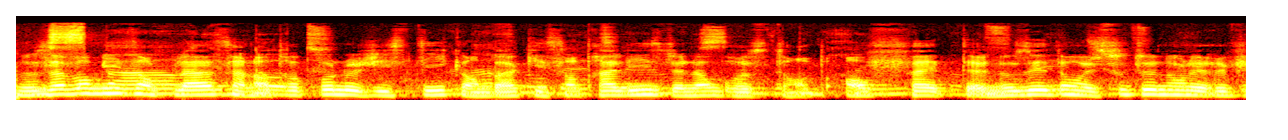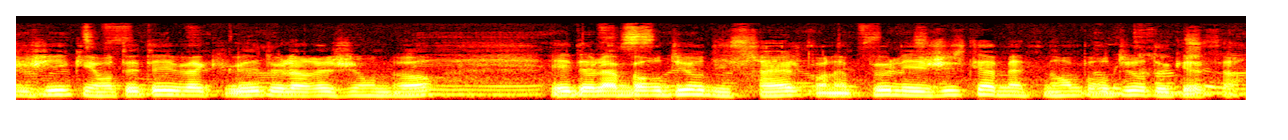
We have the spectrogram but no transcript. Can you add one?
Nous avons mis en place un entrepôt logistique en bas qui centralise de nombreuses tentes. En fait, nous aidons et soutenons les réfugiés qui ont été évacués de la région nord et de la bordure d'Israël qu'on appelait jusqu'à maintenant bordure de Gaza.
